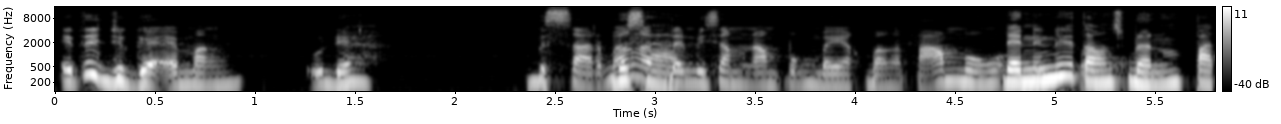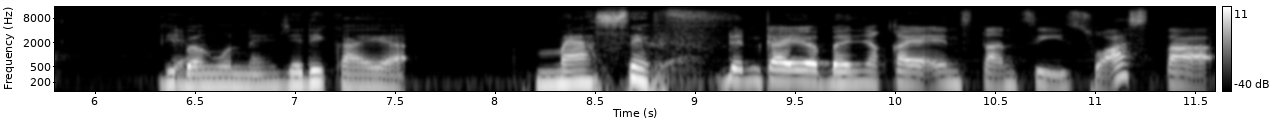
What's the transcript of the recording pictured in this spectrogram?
itu juga emang udah besar banget Besar. dan bisa menampung banyak banget tamu. Dan ini di gitu. tahun 94 Ya. dibangunnya. Jadi kayak massive. dan kayak banyak kayak instansi swasta,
